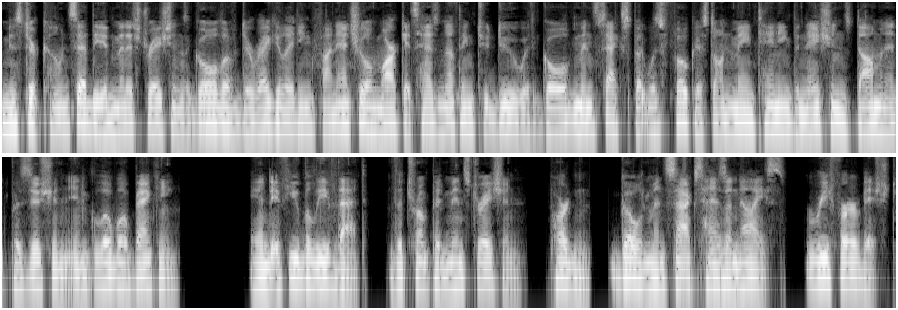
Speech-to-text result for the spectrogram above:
Mr. Cohn said the administration's goal of deregulating financial markets has nothing to do with Goldman Sachs but was focused on maintaining the nation's dominant position in global banking. And if you believe that, the Trump administration, pardon, Goldman Sachs has a nice, refurbished,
